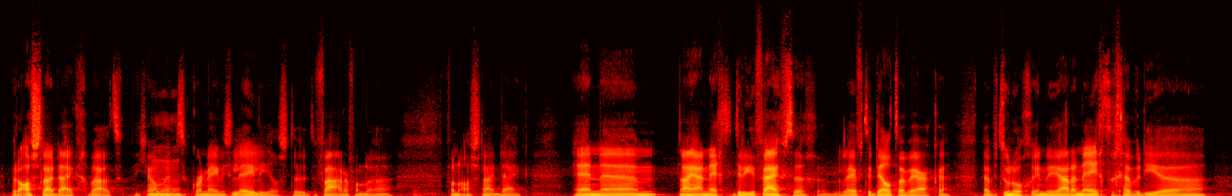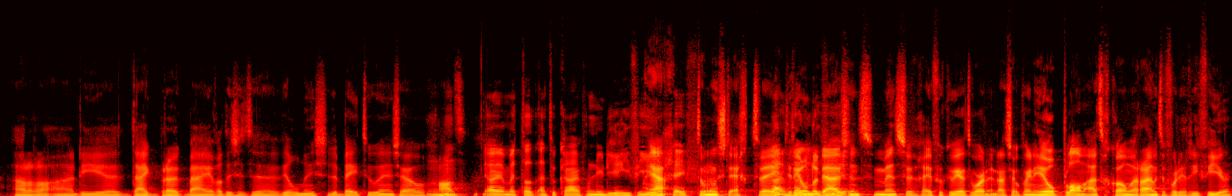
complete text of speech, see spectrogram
hebben de afsluitdijk gebouwd. Weet je wel, Mhm. met Cornelis Lely als de, de vader van de, van de afsluitdijk. En ehm, nou ja, 1953 leefde Delta werken. We hebben toen nog in de jaren 90 hebben we die, eh, die eh, dijkbreuk bij, wat is het, de Wilnis, de Betuwe en zo Mhm. gehad. Ja, ja, met dat, en toen krijgen we nu die rivier. Ja, geef, toen eh, moesten echt twee- ruimte aan de 300.000 mensen geëvacueerd worden. En daar is ook weer een heel plan uitgekomen, ruimte voor de rivier.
